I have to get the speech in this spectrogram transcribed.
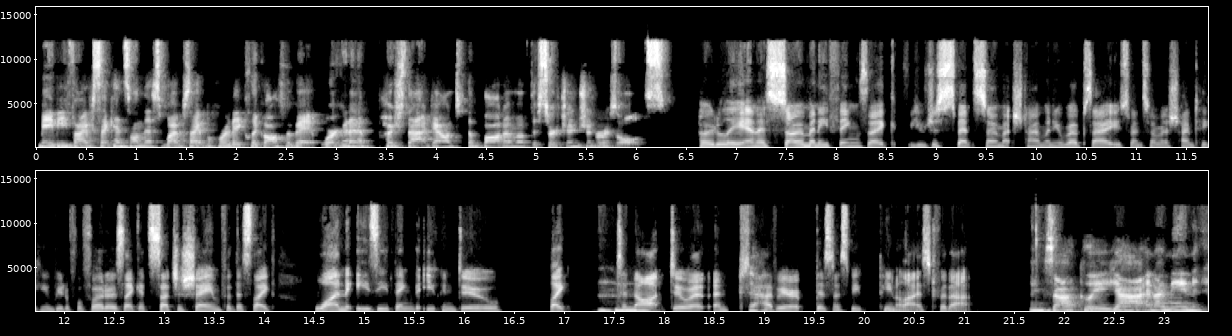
maybe five seconds on this website before they click off of it. We're going to push that down to the bottom of the search engine results. Totally. And there's so many things like you've just spent so much time on your website, you spent so much time taking beautiful photos. Like it's such a shame for this like one easy thing that you can do. Like mm-hmm. to not do it and to have your business be penalized for that. Exactly. Yeah. And I mean,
